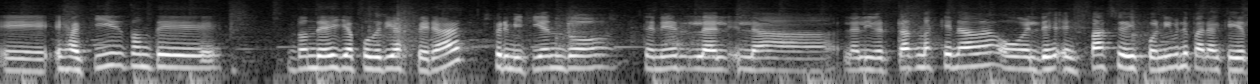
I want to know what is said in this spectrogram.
eh, es aquí donde, donde ella podría esperar, permitiendo tener la, la libertad más que nada o el espacio disponible para que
